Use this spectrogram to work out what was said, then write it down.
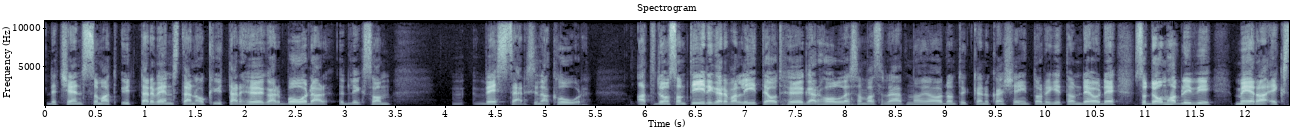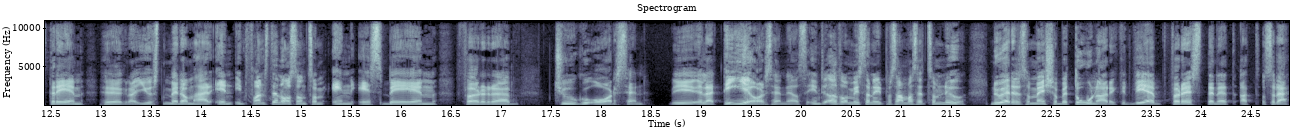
det känns som att yttervänstern och ytterhöger båda liksom vässer sina klor. Att de som tidigare var lite åt högerhållet, som var sådär att ja, de tycker nu kanske inte riktigt om det och det, så de har blivit mera extremhögra just med de här, en- inte fanns det något sånt som NSBM för eh, uh, 20 år sedan? I, eller tio år sedan, alltså. Inte- alltså, åtminstone inte på samma sätt som nu. Nu är det som människor betonar riktigt, vi är förresten ett, att, och sådär.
